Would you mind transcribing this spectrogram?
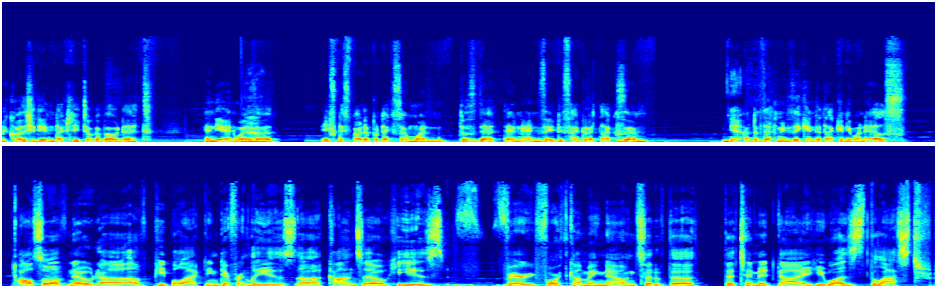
Because she didn't actually talk about that. And yeah, and whether if the spider protects someone, does that, and, and they decide to attack them, Yeah. uh, does that mean they can't attack anyone else? Also of note uh, of people acting differently is uh, Kanzo. He is very forthcoming now instead of the the timid guy he was the last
